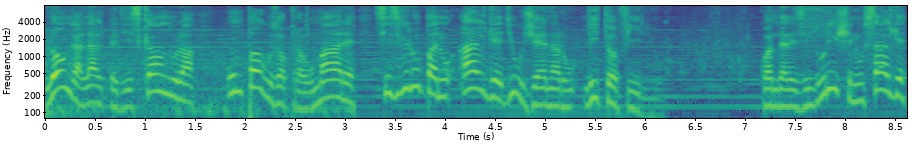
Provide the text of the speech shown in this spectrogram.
Lunga l'Alpe di Scandula, un poco sopra un mare, si sviluppano alghe di un genere Lithophyllum. Quando le induriscono, alghe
